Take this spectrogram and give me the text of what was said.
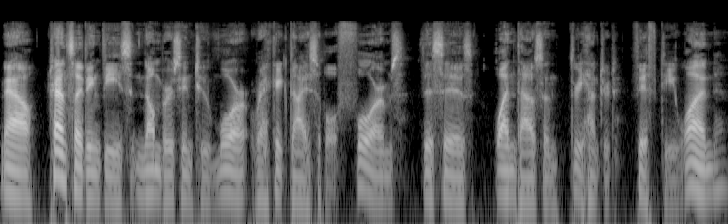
now, translating these numbers into more recognizable forms, this is 1,351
